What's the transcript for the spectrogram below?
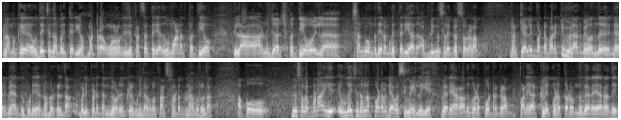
நமக்கு உதயச்சந்திரன் பற்றி தெரியும். மற்றவங்களை பற்றி பெருசாக தெரியாது. உமானத் பற்றியோ இல்லை அனு ஜார்ஜ் பற்றியோ இல்லை சண்முகம் பற்றியோ நமக்கு தெரியாது அப்படின்னு சில பேர் சொல்லலாம். நான் கேள்விப்பட்ட வரைக்கும் எல்லாருமே வந்து நேர்மையாக இருக்கக்கூடிய நபர்கள் தான். வெளிப்படைத்தன்மையோடு இருக்கக்கூடிய நபர்கள் டிரான்ஸ்பரண்ட் இருக்கிற நபர்கள் தான். அப்போது இன்னும் சொல்லப்போனால் உதயச்சந்திரன்லாம் போட வேண்டிய அவசியமே இல்லையே. வேறு யாராவது கூட போட்டிருக்கலாம். பழைய ஆட்களை கூட தொடர்ந்து வேறு யாராவது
